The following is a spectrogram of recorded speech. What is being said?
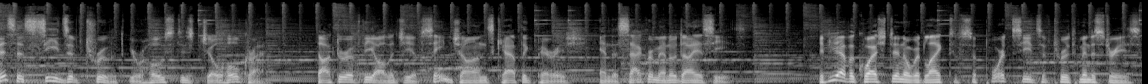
This is Seeds of Truth. Your host is Joe Hollcraft, Doctor of Theology of St. John's Catholic Parish and the Sacramento Diocese. If you have a question or would like to support Seeds of Truth Ministries,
